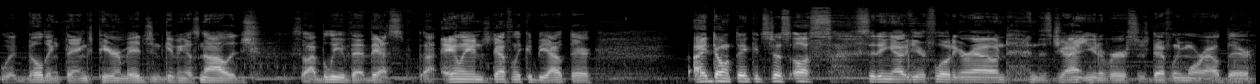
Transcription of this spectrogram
with building things, pyramids, and giving us knowledge. So I believe that this uh, aliens definitely could be out there. I don't think it's just us sitting out here floating around in this giant universe. There's definitely more out there.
